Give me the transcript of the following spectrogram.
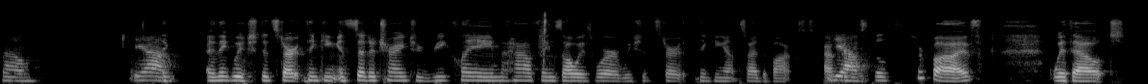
So, yeah, think- I think we should start thinking instead of trying to reclaim how things always were, we should start thinking outside the box. How can Yeah. we still survive without,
